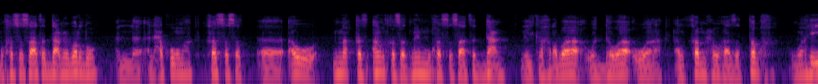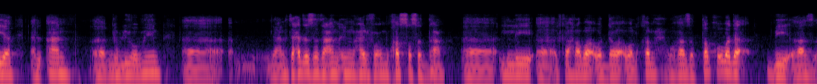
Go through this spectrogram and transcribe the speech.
مخصصات الدعم برضه الحكومة خصصت أو نقص أنقصت من مخصصات الدعم للكهرباء والدواء والقمح وغاز الطبخ. وهي الآن قبل يومين يعني تحدثت عن إنه حيرفعوا مخصص الدعم للكهرباء والدواء والقمح وغاز الطبخ. وبدأ بغاز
